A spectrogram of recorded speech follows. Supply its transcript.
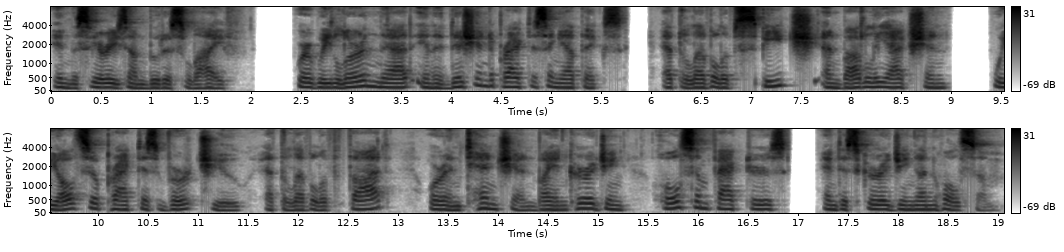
in the series on Buddhist life, where we learn that in addition to practicing ethics at the level of speech and bodily action, we also practice virtue at the level of thought or intention by encouraging wholesome factors and discouraging unwholesome,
